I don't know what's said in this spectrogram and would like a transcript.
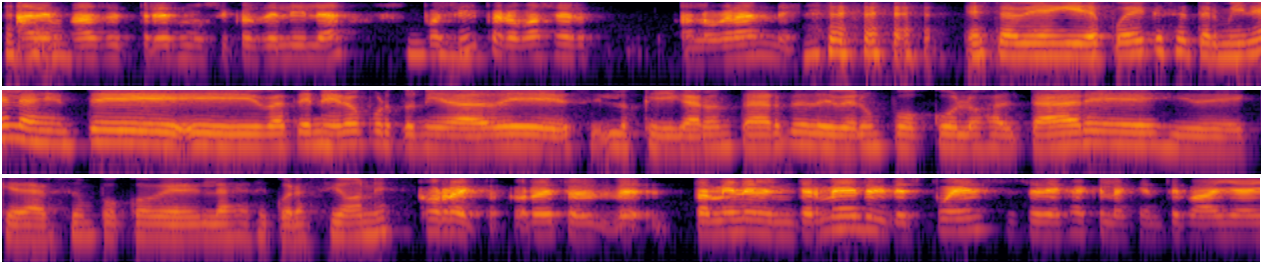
Ajá. además de tres músicos de Lila. Pues sí, pero va a ser a lo grande. Está bien, y después de que se termine, la gente eh, va a tener oportunidad de, si- los que llegaron tarde, de ver un poco los altares y de quedarse un poco a ver las decoraciones. Correcto, correcto. También en el intermedio y después se deja que la gente vaya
